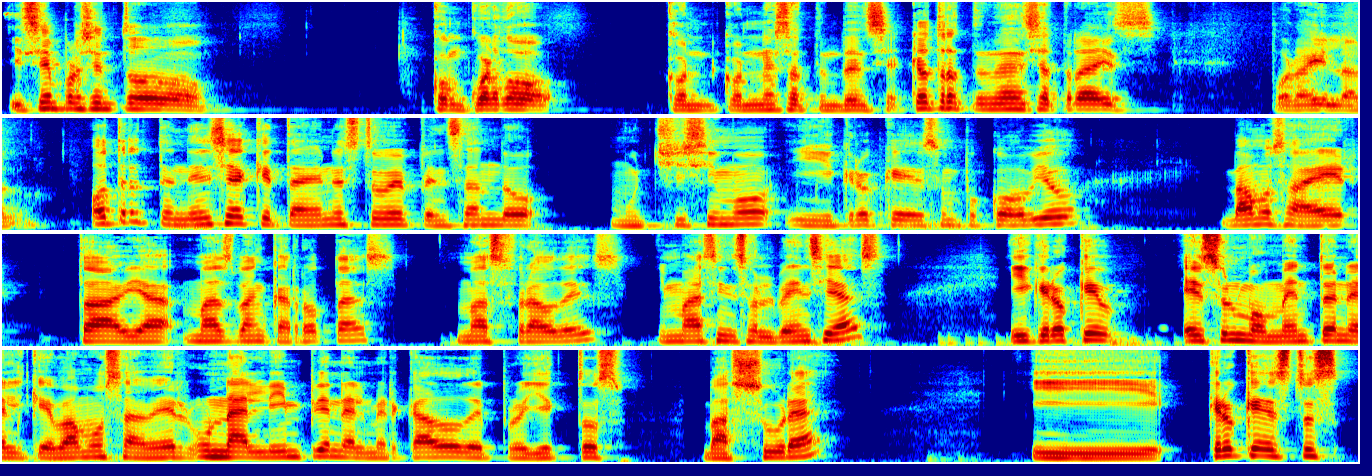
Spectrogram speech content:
y 100% concuerdo con, esa tendencia. ¿Qué otra tendencia traes por ahí, Lalo? Otra tendencia que también estuve pensando muchísimo y creo que es un poco obvio, vamos a ver todavía más bancarrotas, más fraudes y más insolvencias. Y creo que es un momento en el que vamos a ver una limpia en el mercado de proyectos basura. Y creo que esto es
